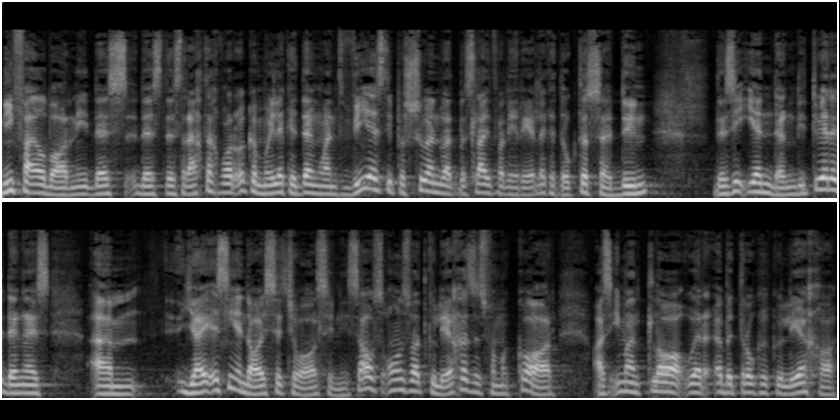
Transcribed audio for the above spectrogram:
nie feilbaar nie. Dis dis dis regtig waar ook 'n moeilike ding want wie is die persoon wat besluit wat die redelike dokter sou doen? Dis die een ding. Die tweede ding is um jy is nie in daai situasie nie. Selfs ons wat kollegas is van mekaar, as iemand kla oor 'n betrokke kollega,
